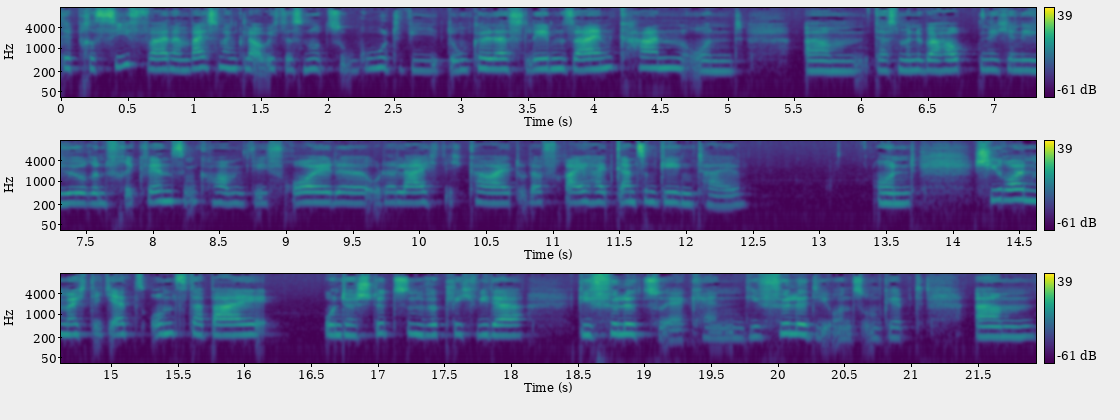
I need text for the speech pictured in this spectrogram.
depressiv war, dann weiß man, glaube ich, das nur zu gut, wie dunkel das Leben sein kann und ähm, dass man überhaupt nicht in die höheren Frequenzen kommt, wie Freude oder Leichtigkeit oder Freiheit. Ganz im Gegenteil. Und Chiron möchte jetzt uns dabei unterstützen, wirklich wieder die Fülle zu erkennen, die Fülle, die uns umgibt. Ähm,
